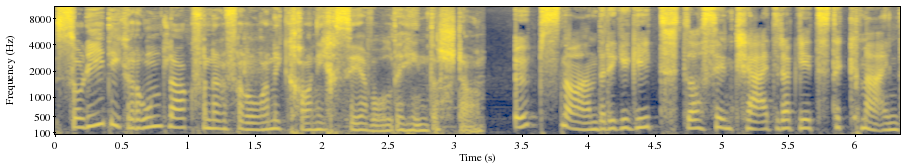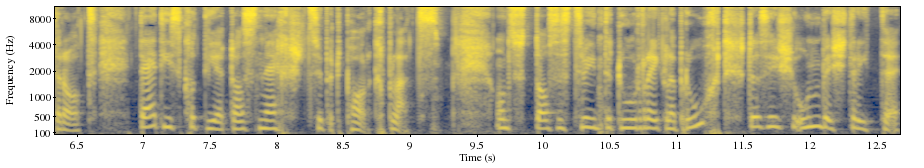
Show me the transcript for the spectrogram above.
solide Grundlage von einer Verordnung kann ich sehr wohl dahinter stehen. Ob es noch Änderungen gibt, das entscheidet ab jetzt der Gemeinderat. Der diskutiert als nächstes über den Parkplatz. Und dass es Winterthur Regeln braucht, das ist unbestritten.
